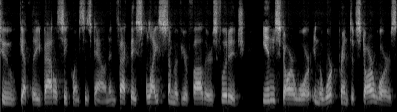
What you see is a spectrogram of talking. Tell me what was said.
to get the battle sequences down. In fact, they spliced some of your father's footage in Star Wars, in the work print of Star Wars,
